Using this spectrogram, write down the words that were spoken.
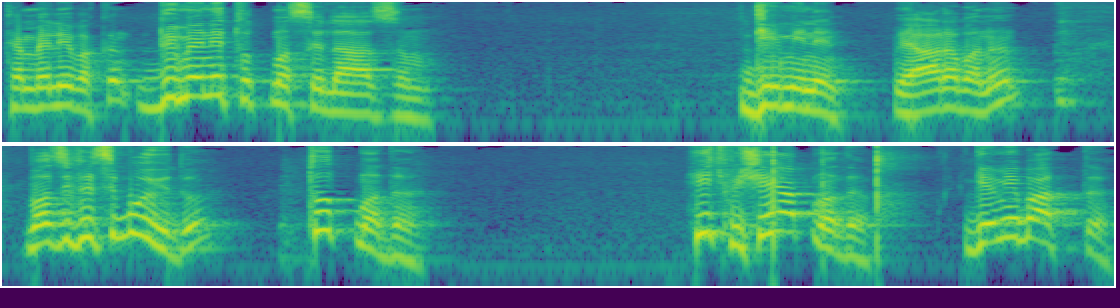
tembelliğe bakın, dümeni tutması lazım. Geminin ve arabanın. Vazifesi buydu. Tutmadı. Hiçbir şey yapmadı. Gemi battı,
